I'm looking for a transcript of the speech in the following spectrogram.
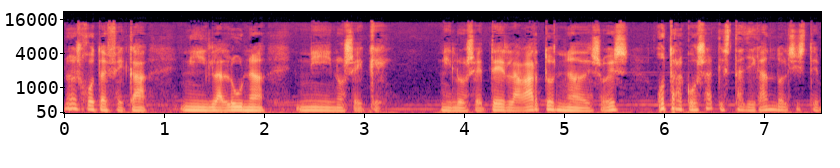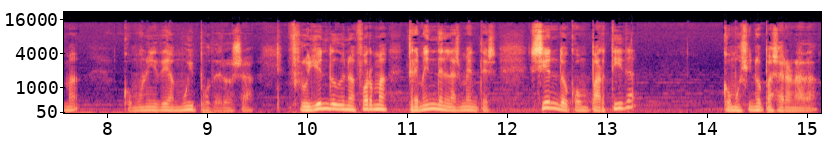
no es JFK, ni la luna, ni no sé qué, ni los ET lagartos, ni nada de eso. Es otra cosa que está llegando al sistema como una idea muy poderosa, fluyendo de una forma tremenda en las mentes, siendo compartida como si no pasara nada.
